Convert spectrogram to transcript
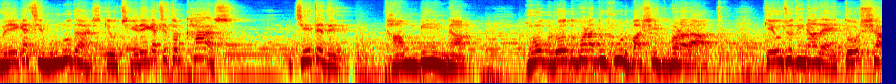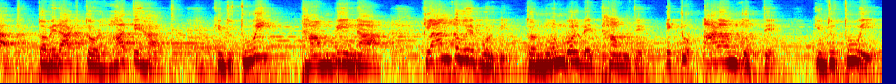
হয়ে গেছে মুনুদাস, কেউ ছেড়ে গেছে তোর খাস। যেতে দে, থামবি না। হোক রোদ ভরা দুপুর বা শীত ভরা রাত। কেউ যদি না দেয় তোর সাথ, তবে রাখ তোর হাতে হাত। কিন্তু তুই থামবি না। ক্লান্ত হয়ে পড়বি, তোর মন বলবে থামতে একটু আরাম করতে। কিন্তু তুই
